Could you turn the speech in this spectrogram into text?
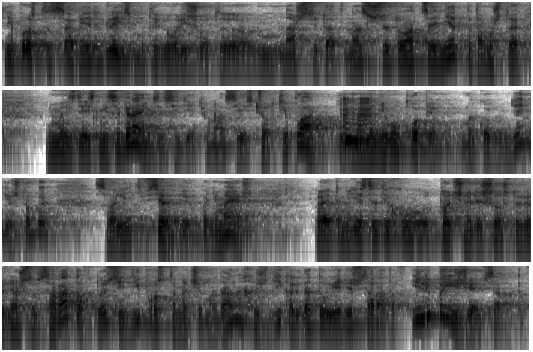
Ты просто определись, ты говоришь, вот э, наша ситуация. У нас ситуация нет, потому что мы здесь не собираемся сидеть. У нас есть четкий план, и мы на него копим. Мы копим деньги, чтобы свалить в Сербию, понимаешь? Поэтому, если ты точно решил, что вернешься в Саратов, то сиди просто на чемоданах и жди, когда ты уедешь в Саратов. Или поезжай в Саратов.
